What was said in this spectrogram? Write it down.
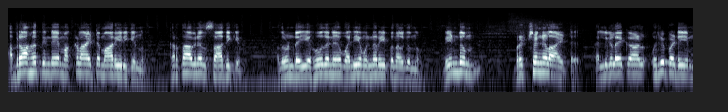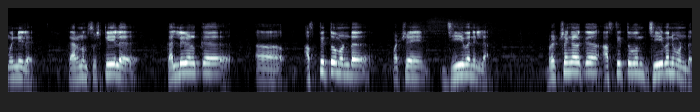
അബ്രാഹത്തിന്റെ മക്കളായിട്ട് മാറിയിരിക്കുന്നു. കർത്താവിനത് സാധിക്കും. അതുകൊണ്ട് യഹൂദന് വലിയ മുന്നറിയിപ്പ് നൽകുന്നു. വീണ്ടും വൃക്ഷങ്ങളായിട്ട് കല്ലുകളേക്കാൾ ഒരു പടി മുന്നിൽ കാരണം സൃഷ്ടിയിൽ കല്ലുകൾക്ക് അസ്തിത്വമുണ്ട് പക്ഷേ ജീവനില്ല. വൃക്ഷങ്ങൾക്ക് അസ്തിത്വവും ജീവനുമുണ്ട്.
